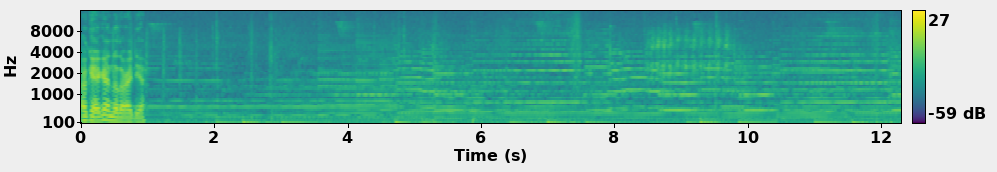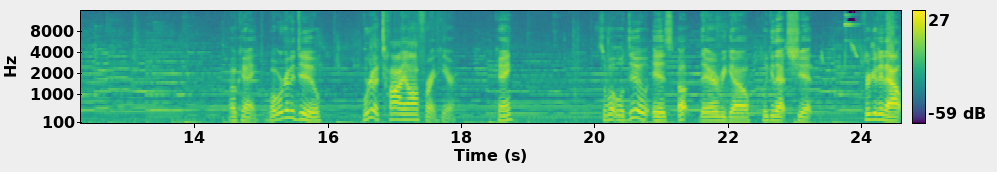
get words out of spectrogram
Okay, I got another idea. Okay, what we're gonna do we're to tie off right here. Okay? So what we'll do is... Oh, there we go. Look at that shit. Figured it out.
